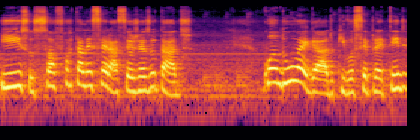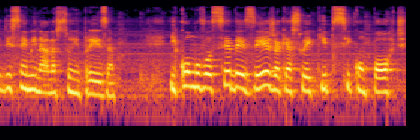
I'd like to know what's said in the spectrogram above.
e isso só fortalecerá seus resultados. Quando o legado que você pretende disseminar na sua empresa e como você deseja que a sua equipe se comporte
